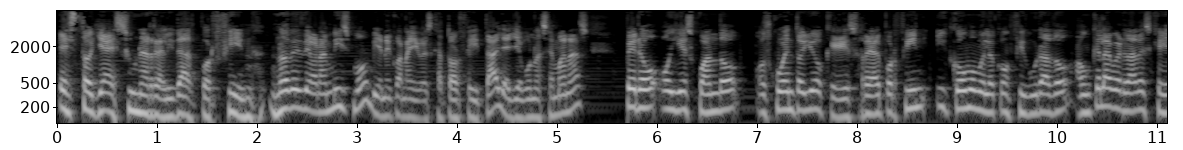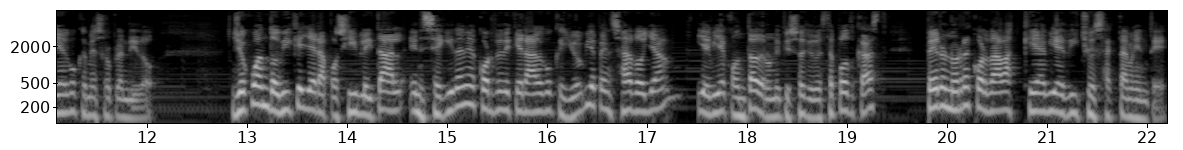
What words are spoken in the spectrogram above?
esto ya es una realidad por fin. No desde ahora mismo, viene con iOS 14 y tal, ya llevo unas semanas, pero hoy es cuando os cuento yo que es real por fin y cómo me lo he configurado, aunque la verdad es que hay algo que me ha sorprendido. Yo cuando vi que ya era posible y tal, enseguida me acordé de que era algo que yo había pensado ya y había contado en un episodio de este podcast, pero no recordaba qué había dicho exactamente.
